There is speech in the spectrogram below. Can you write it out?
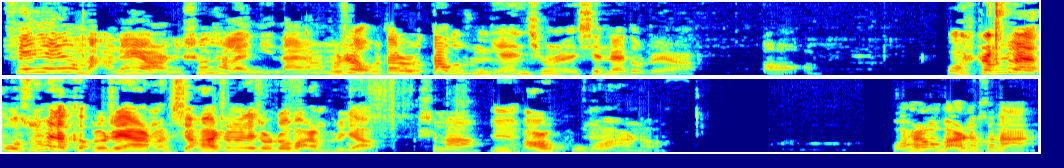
天天又哪那样？你生下来你那样吗？不是，我说大多大多数年轻人现在都这样。哦。我生下来，我生下来可不就这样吗？小孩生下来的时候都晚上不睡觉。是吗？嗯，嗷嗷哭吗？晚上都。晚上晚上得喝奶。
